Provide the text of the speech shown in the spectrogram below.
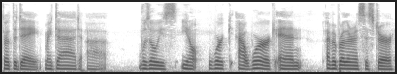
throughout the day. My dad uh, was always, you know, work at work, and I have a brother and a sister.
